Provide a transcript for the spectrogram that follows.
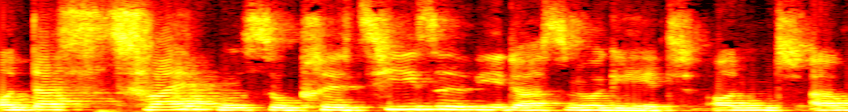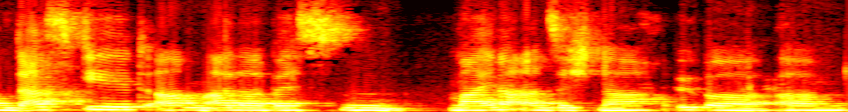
und das zweitens so präzise, wie das nur geht. Und ähm, das geht am allerbesten meiner Ansicht nach über ähm,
